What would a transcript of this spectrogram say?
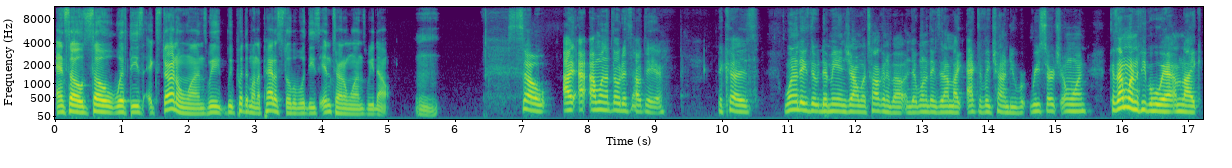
And so, so with these external ones, we we put them on a pedestal, but with these internal ones, we don't. Mm. So I I, I want to throw this out there because one of the things that, that me and John were talking about, and that one of the things that I'm like actively trying to do research on, because I'm one of the people who I'm like,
